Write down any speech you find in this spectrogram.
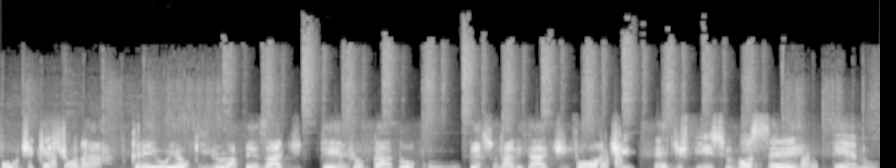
Vou te questionar creio eu que apesar de ter jogador com personalidade forte, é difícil você tendo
